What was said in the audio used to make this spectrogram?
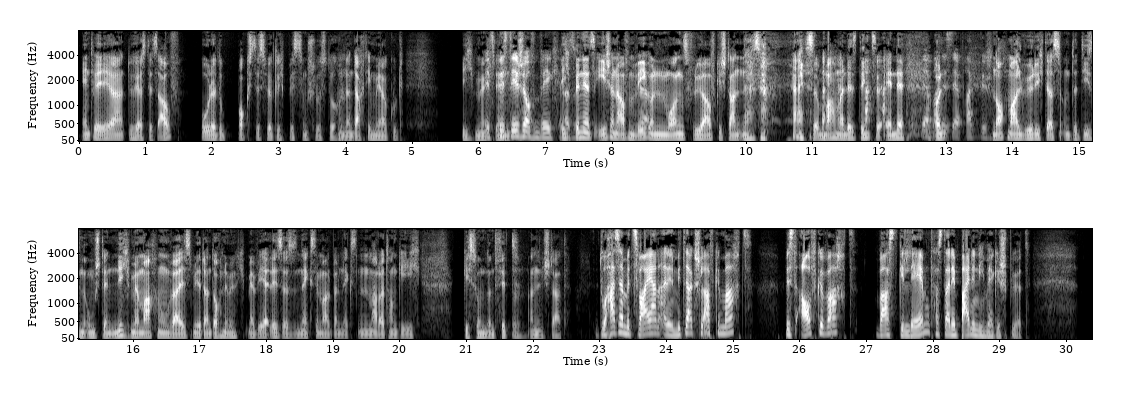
Entweder du hörst jetzt auf, oder du boxst es wirklich bis zum Schluss durch. Und dann dachte ich mir, ja gut, ich möchte. Jetzt bist du eh schon auf dem Weg. Ich also, bin jetzt eh schon auf dem Weg ja. und morgens früh aufgestanden. Also, also machen wir das Ding zu Ende. Der Mann und ist sehr praktisch. Nochmal würde ich das unter diesen Umständen nicht mehr machen, weil es mir dann doch nicht mehr wert ist. Also das nächste Mal beim nächsten Marathon gehe ich gesund und fit mhm. an den Start. Du hast ja mit zwei Jahren einen Mittagsschlaf gemacht, bist aufgewacht, warst gelähmt, hast deine Beine nicht mehr gespürt.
